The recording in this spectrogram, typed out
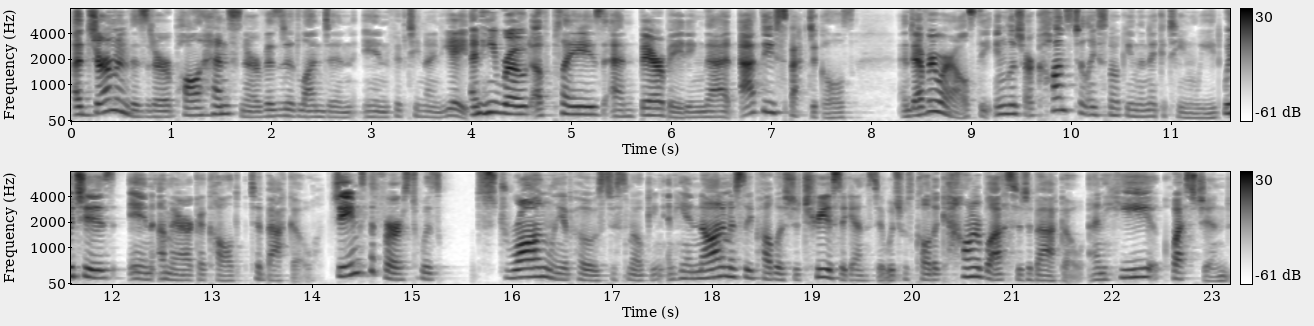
A German visitor, Paul Hentzner, visited London in 1598, and he wrote of plays and bear baiting that at these spectacles, and everywhere else, the English are constantly smoking the nicotine weed, which is in America called tobacco. James I was strongly opposed to smoking, and he anonymously published a treatise against it, which was called A Counterblast to Tobacco, and he questioned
